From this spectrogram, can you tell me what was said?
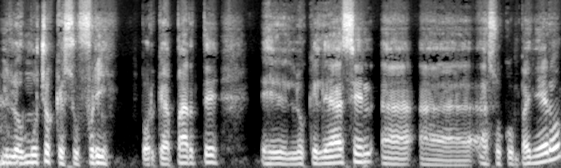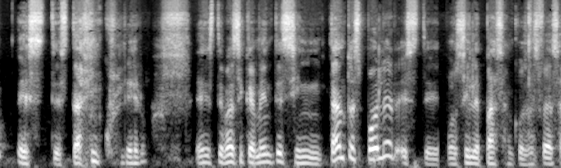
y lo mucho que sufrí porque aparte eh, lo que le hacen a, su compañero este, está bien culero. Este, básicamente, sin tanto spoiler, este, pues sí le pasan cosas feas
